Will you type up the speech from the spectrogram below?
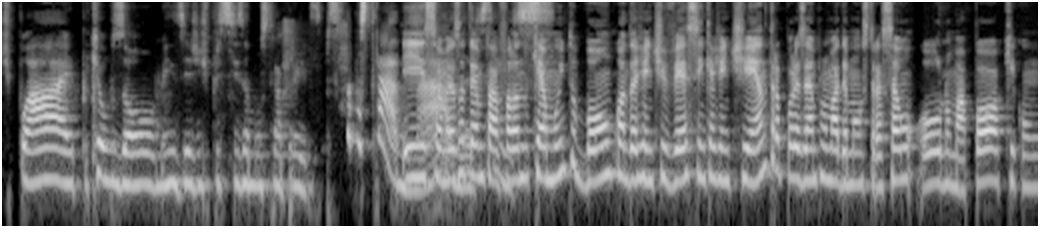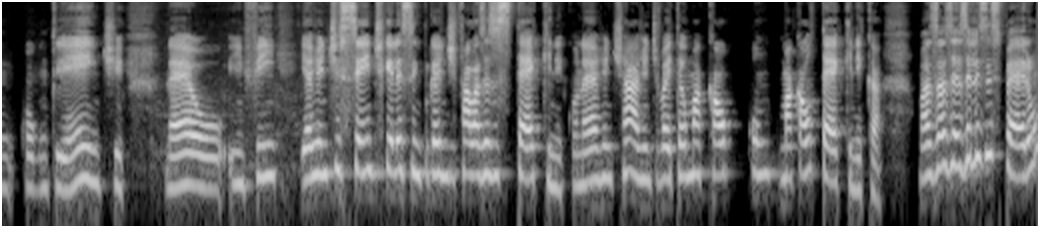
Tipo, ai, porque os homens e a gente precisa mostrar para eles. Precisa mostrar. Isso, nada, ao mesmo tempo, assim. tava falando que é muito bom quando a gente vê assim que a gente entra, por exemplo, numa demonstração ou numa POC com, com algum cliente, né? Ou, enfim, e a gente sente que ele assim, porque a gente fala às vezes técnico, né? A gente, ah, a gente vai ter uma cal, uma cal técnica. Mas às vezes eles esperam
